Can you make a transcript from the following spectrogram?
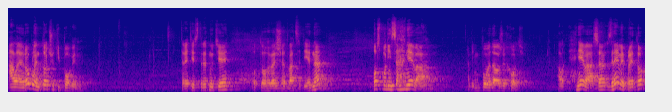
ale rob len to, čo ti poviem tretie stretnutie od toho verša 21. Hospodin sa hnevá, aby mu povedal, že choď. Ale hnevá sa, zrejme preto,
